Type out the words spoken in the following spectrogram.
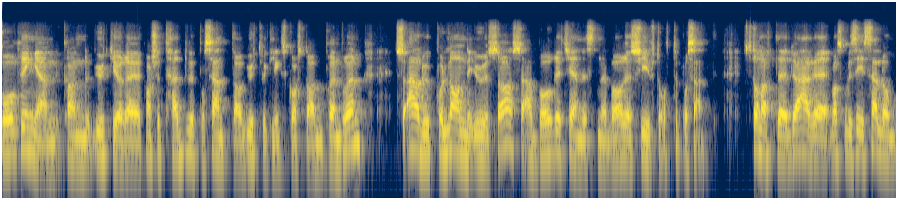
boringen kan utgjøre kanskje 30% av utviklingskostnaden på en brønn, så er du på land i USA, så er boretjenestene bare 7-8 Sånn at eh, det er, eh, hva skal vi si, Selv om,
